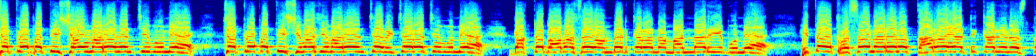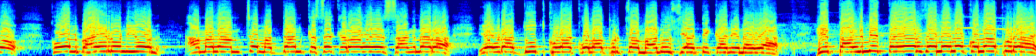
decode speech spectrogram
छत्रपती शाहू महाराजांची भूमी आहे. छत्रपती शिवाजी महाराजांच्या विचाराची भूमी आहे. डॉक्टर बाबासाहेब आंबेडकरांना मानणारी ही भूमी आहे. इथं फसवणाऱ्याला तारा या ठिकाणी नसतो. कोण बाहेरून येऊन आम्हाला आमचं मतदान कसं करावं हे सांगणारा एवढा दूध खुळा कोल्हापूरचा माणूस या ठिकाणी नाही आहे. ही तालमी तयार झालेलं कोल्हापूर आहे.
